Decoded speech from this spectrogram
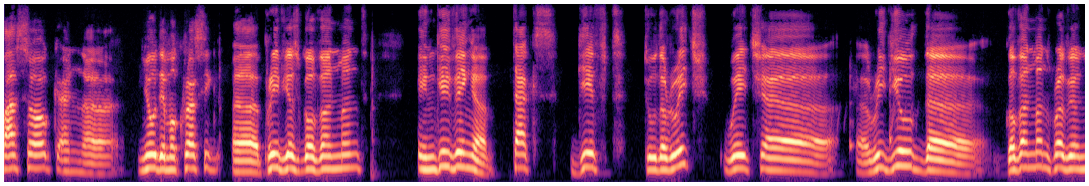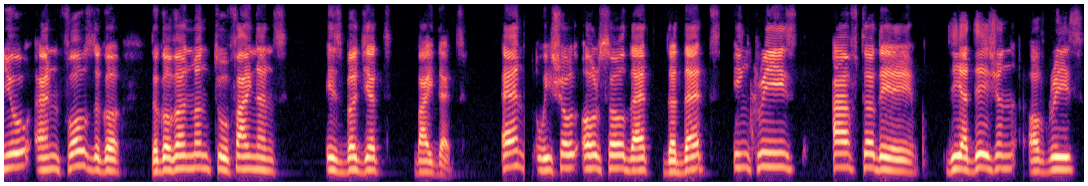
PASOK and uh, New Democracy uh, previous government in giving a tax gift to the rich, which uh, uh reduced the government revenue and forced the, go- the government to finance its budget by debt. And we showed also that the debt increased after the, the adhesion of Greece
